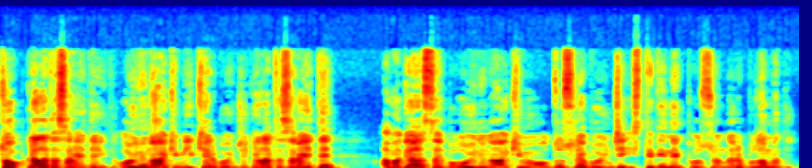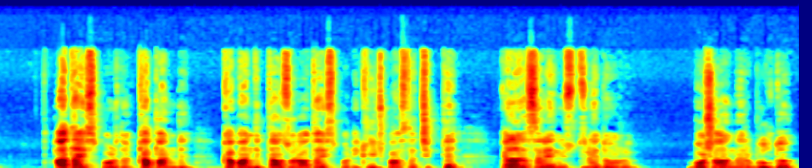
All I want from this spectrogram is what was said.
top Galatasaray'daydı. Oyunun hakimi ilk yarı boyunca Galatasaray'dı. Ama Galatasaray bu oyunun hakimi olduğu süre boyunca istediği net pozisyonları bulamadı. Hatay Spor'da kapandı. Kapandıktan sonra Hatay Spor 2-3 pasla çıktı. Galatasaray'ın üstüne doğru boş alanları buldu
